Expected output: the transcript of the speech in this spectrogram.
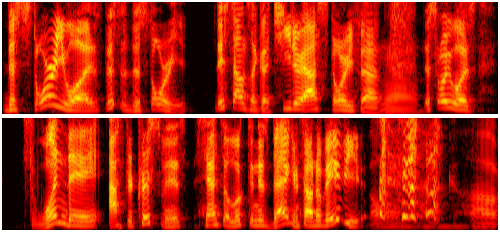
the story was this is the story. This sounds like a cheater ass story, fam. Yeah. The story was one day after Christmas, Santa looked in his bag and found a baby. Oh my god,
